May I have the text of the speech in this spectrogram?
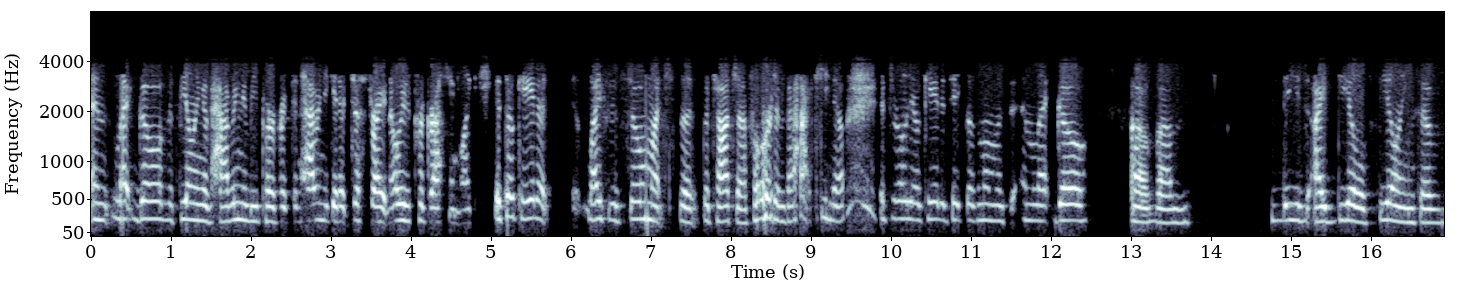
and let go of the feeling of having to be perfect and having to get it just right and always progressing. Like it's okay to life is so much the the cha cha forward and back you know? It's really okay to take those moments and let go of um these ideal feelings of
